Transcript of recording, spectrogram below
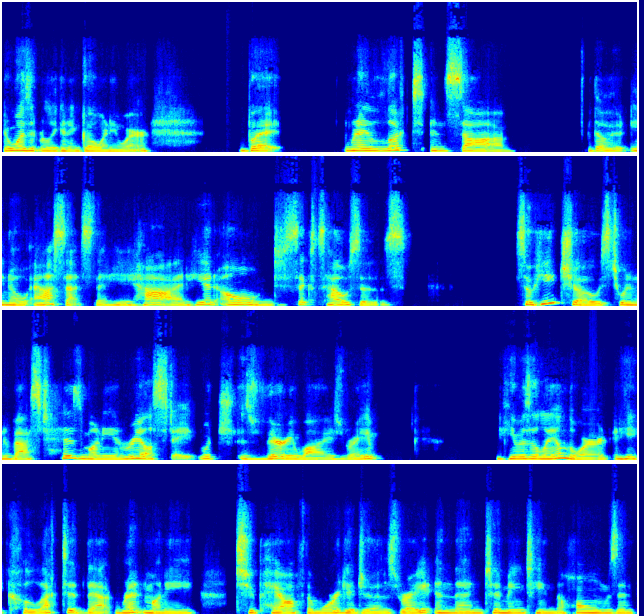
it wasn't really going to go anywhere. But when I looked and saw the, you know, assets that he had, he had owned six houses. So he chose to invest his money in real estate, which is very wise, right? He was a landlord and he collected that rent money to pay off the mortgages, right? And then to maintain the homes. And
